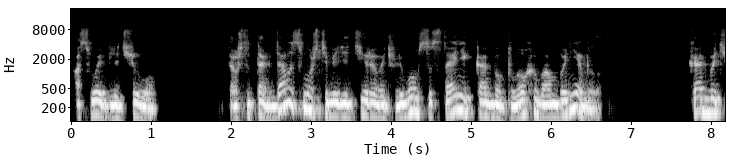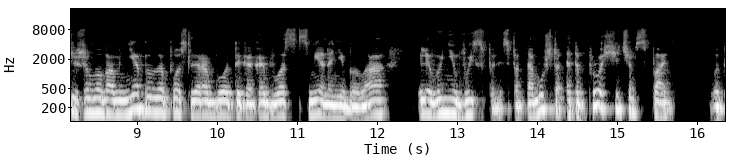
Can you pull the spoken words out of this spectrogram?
освоить для чего? Потому что тогда вы сможете медитировать в любом состоянии, как бы плохо вам бы не было. Как бы тяжело вам не было после работы, какая бы у вас смена ни была, или вы не выспались, потому что это проще, чем спать. Вот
